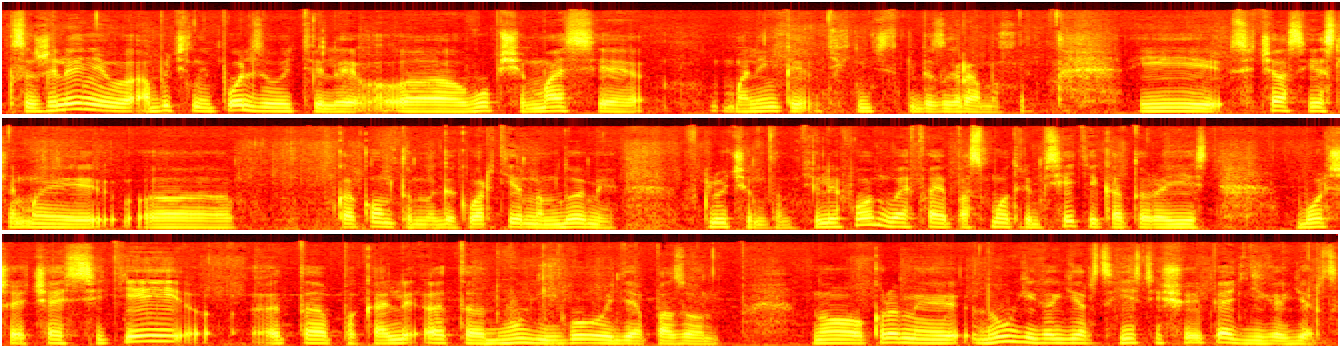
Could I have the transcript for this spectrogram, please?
к сожалению, обычные пользователи э, в общей массе маленько технически безграмотны. И сейчас, если мы в каком-то многоквартирном доме включим там телефон, Wi-Fi, посмотрим сети, которые есть, большая часть сетей это, поколе... это двухгиговый диапазон. Но кроме 2 ГГц есть еще и 5 ГГц.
